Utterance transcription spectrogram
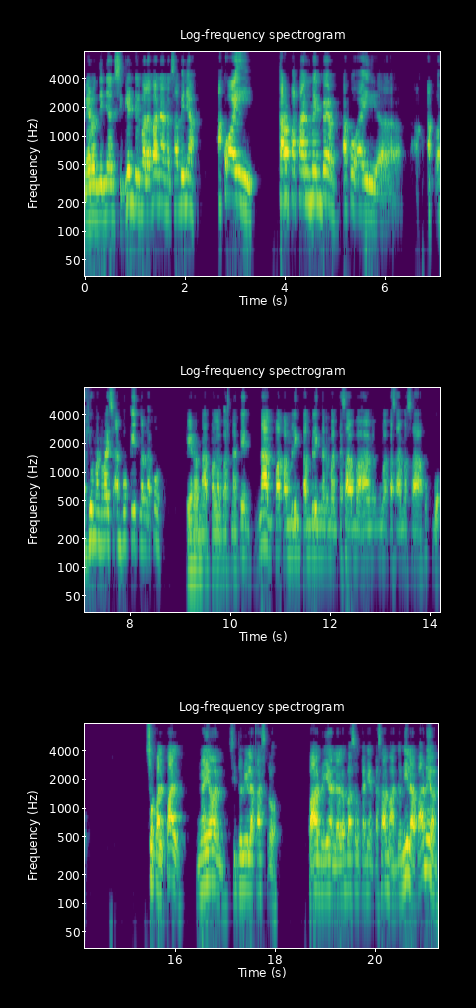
Meron din yan si Glendale Malabana, nagsabi niya, ako ay karapatan member, ako ay uh, ako, human rights advocate lang ako. Pero napalabas natin, nagpatambling-tambling na naman kasama ang mga kasama sa hukbo. So palpal, ngayon, si Donila Castro, paano yan? Lalabas ang kanyang kasama. Donila, paano yon?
